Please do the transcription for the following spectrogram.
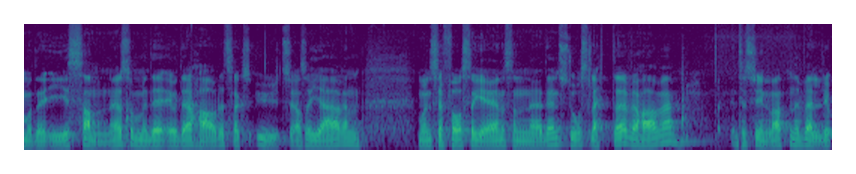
måte, i Sandnes, og det, der har du et slags utsyn altså Jæren må en se for seg er en, sånn, det er en stor slette ved havet. Tilsynelatende veldig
